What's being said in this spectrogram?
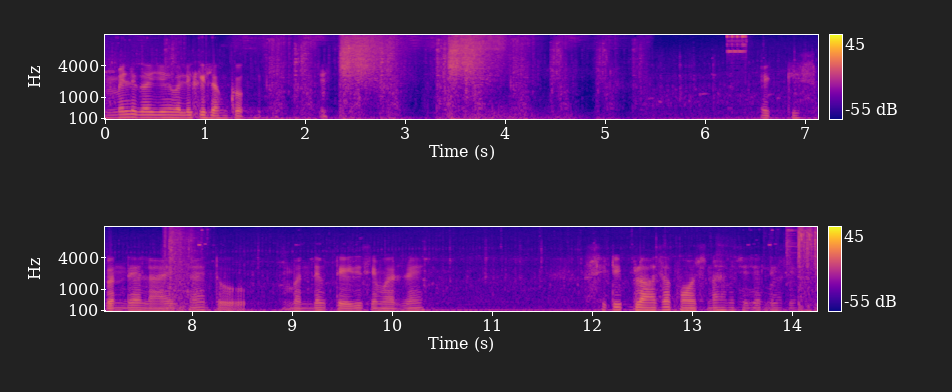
मिल गई है वाली किल हमको इक्कीस बंदे लाइव हैं तो बंदे तेज़ी से मर रहे हैं। सिटी प्लाजा पहुँचना है मुझे जल्दी से।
